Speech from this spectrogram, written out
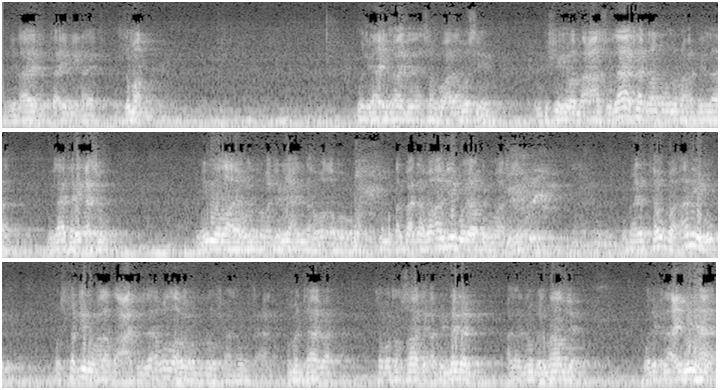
هذه الآية في التائبين آية الزمر. قل يا عبادي اسرفوا على مسلم. بالشرك والمعاصي لا تقنطوا من رحمة الله لا تيأسوا. إن الله يغفر الذنوب جميعا إنه هو الغفور الرحيم. ثم قال بعده وأنيبوا إلى ربكم وأسلموا. بعد التوبة أنيبوا. واستقيموا على طاعة الله والله يغفر الذنوب سبحانه وتعالى. فمن تاب توبة صادقة بالندم على الذنوب الماضية والإقلاع منها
